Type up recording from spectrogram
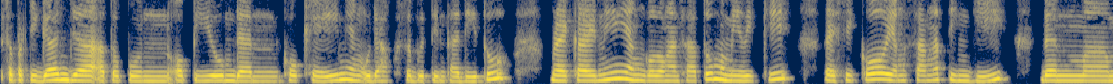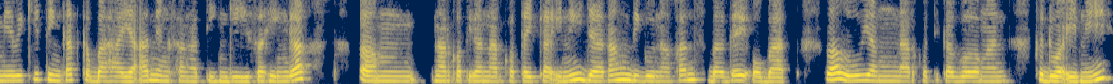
seperti ganja ataupun opium dan kokain yang udah aku sebutin tadi itu, mereka ini yang golongan satu memiliki resiko yang sangat tinggi dan memiliki tingkat kebahayaan yang sangat tinggi sehingga narkotika-narkotika um, ini jarang digunakan sebagai obat. Lalu yang narkotika golongan kedua ini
